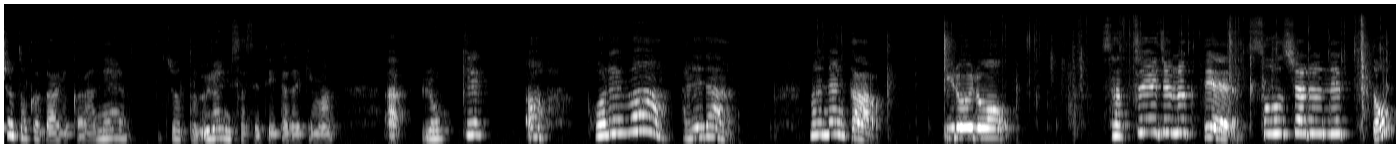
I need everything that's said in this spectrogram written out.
所とかがあるからね。ちょっと裏にさせていただきます。あ、ロケ、あ、これは、あれだ。まあなんか、いろいろ、撮影じゃなくて、ソーシャルネット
